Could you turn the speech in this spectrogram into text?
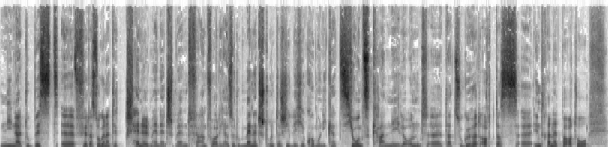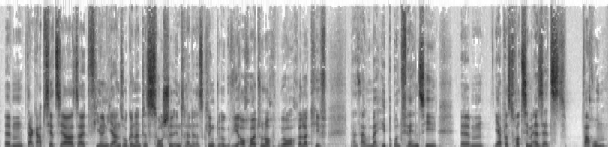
Nina, du bist äh, für das sogenannte Channel Management verantwortlich. Also du managst unterschiedliche Kommunikationskanäle und äh, dazu gehört auch das äh, Intranet bei Otto. Ähm, da gab es jetzt ja seit vielen Jahren sogenanntes Social Intranet. Das klingt irgendwie auch heute noch ja, relativ, na, sagen wir mal, hip und fancy. Ähm, ihr habt das trotzdem ersetzt. Warum?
